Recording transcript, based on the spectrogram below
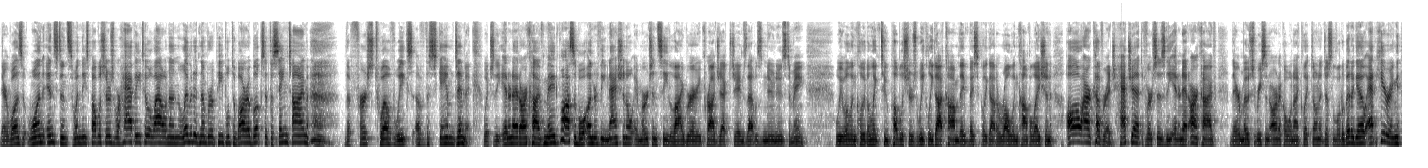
There was one instance when these publishers were happy to allow an unlimited number of people to borrow books at the same time. the first 12 weeks of the scamdemic, which the Internet Archive made possible under the National Emergency Library Project. James, that was new news to me. We will include a link to publishersweekly.com. They've basically got a rolling compilation. All our coverage, Hachette versus the Internet Archive, their most recent article when I clicked on it just a little bit ago. At hearing,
